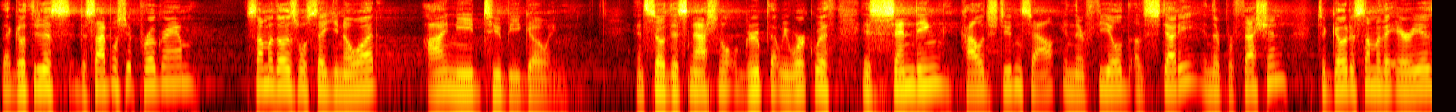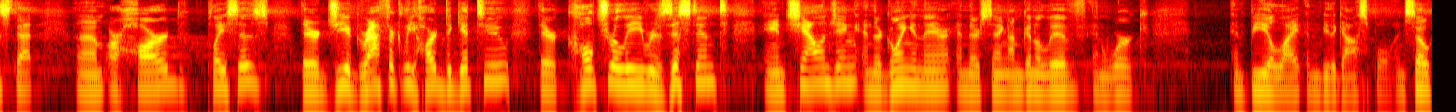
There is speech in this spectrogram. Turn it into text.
that go through this discipleship program, some of those will say, you know what? I need to be going. And so, this national group that we work with is sending college students out in their field of study, in their profession, to go to some of the areas that um, are hard places. They're geographically hard to get to, they're culturally resistant and challenging, and they're going in there and they're saying, I'm going to live and work and be a light and be the gospel. And so,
